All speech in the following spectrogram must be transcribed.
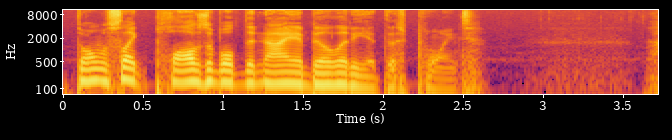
It's almost like plausible deniability at this point.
